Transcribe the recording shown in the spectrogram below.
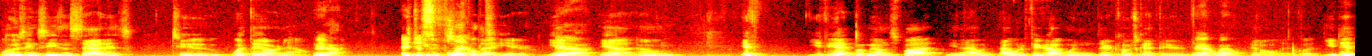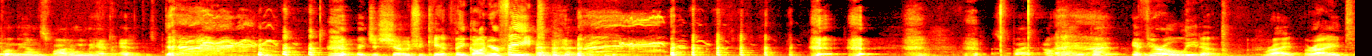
losing season status to what they are now. yeah it So just flipped circle that year. Yeah, yeah. Um, if if you had put me on the spot, you know, I would I would have figured out when their coach got there and, yeah well and all that. But you did put me on the spot, and we may have to edit this. it just shows you can't think on your feet But okay, but if you're Aledo, right? right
